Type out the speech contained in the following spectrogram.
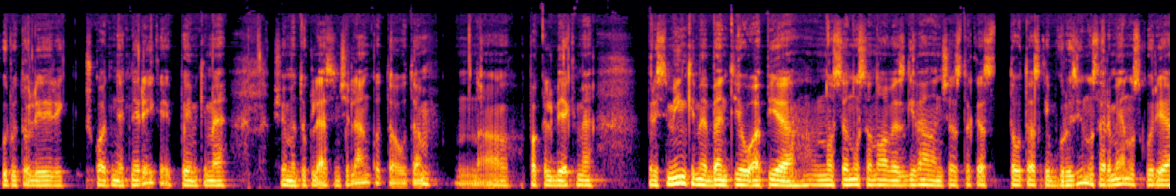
kurių toli ieškoti net nereikia. Paimkime šiuo metu klesinčią Lenkų tautą, na, pakalbėkime Prisiminkime bent jau apie nuo senų senovės gyvenančias tokias tautas kaip gruzinus, armenus, kurie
